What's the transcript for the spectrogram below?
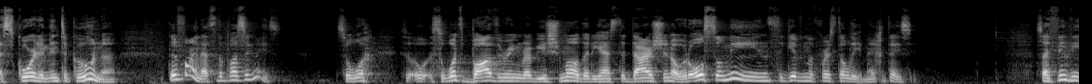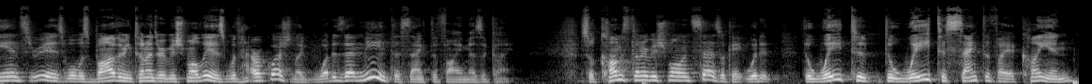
escort him into kahuna, then fine, that's what the pasuk means. So, what, so, so what's bothering Rabbi Yishmael that he has to darshan? Oh, it also means to give him the first aliyah. So I think the answer is what was bothering Tanad Rabbi Yishmael is with our question, like, what does that mean to sanctify him as a kain? So comes Tanad Rabbi Yishmael and says, okay, it, the way to the way to sanctify a kain,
